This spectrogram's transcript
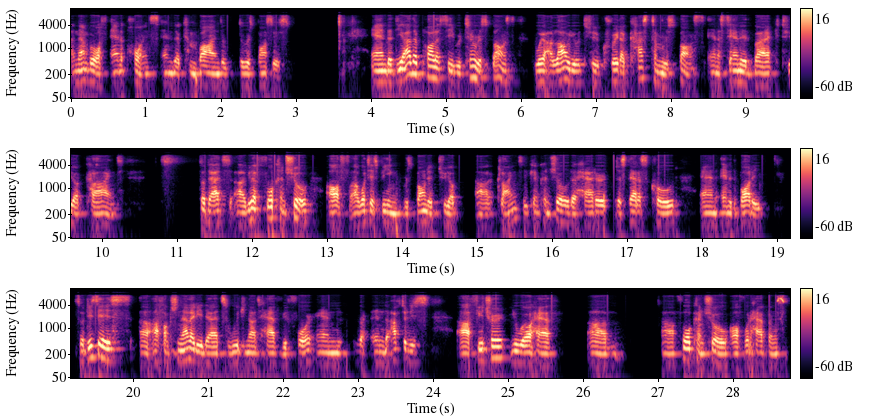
a number of endpoints and combine the, the responses. And the other policy, return response, will allow you to create a custom response and send it back to your client so that uh, you have full control of uh, what is being responded to your uh, client. You can control the header, the status code, and, and the body. So this is uh, a functionality that we did not have before, and and after this uh, feature, you will have um, uh, full control of what happens.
